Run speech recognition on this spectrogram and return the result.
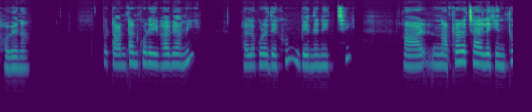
হবে না। তো টান টান করে এইভাবে আমি ভালো করে দেখুন বেঁধে নিচ্ছি। আর আপনারা চাইলে কিন্তু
